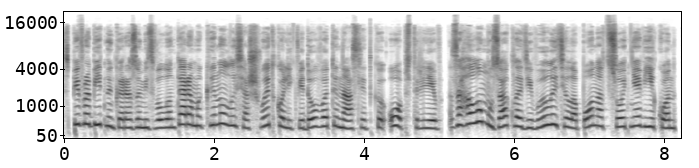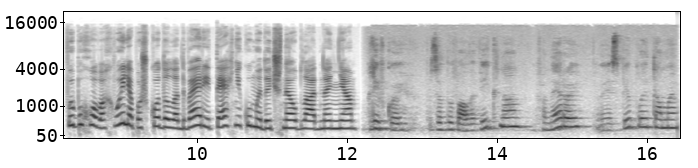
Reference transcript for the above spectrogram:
Співробітники разом із волонтерами кинулися швидко ліквідовувати наслідки обстрілів. Загалом у закладі вилетіла понад сотня вікон. Вибухова хвиля пошкодила двері, техніку, медичне обладнання. Плівкою забивали вікна, фанерою, ОСБ плитами.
